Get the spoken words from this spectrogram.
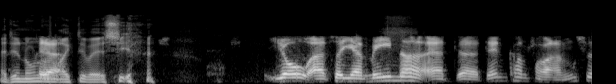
Er det nogenlunde ja. rigtigt, hvad jeg siger? Jo, altså jeg mener, at uh, den konference,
